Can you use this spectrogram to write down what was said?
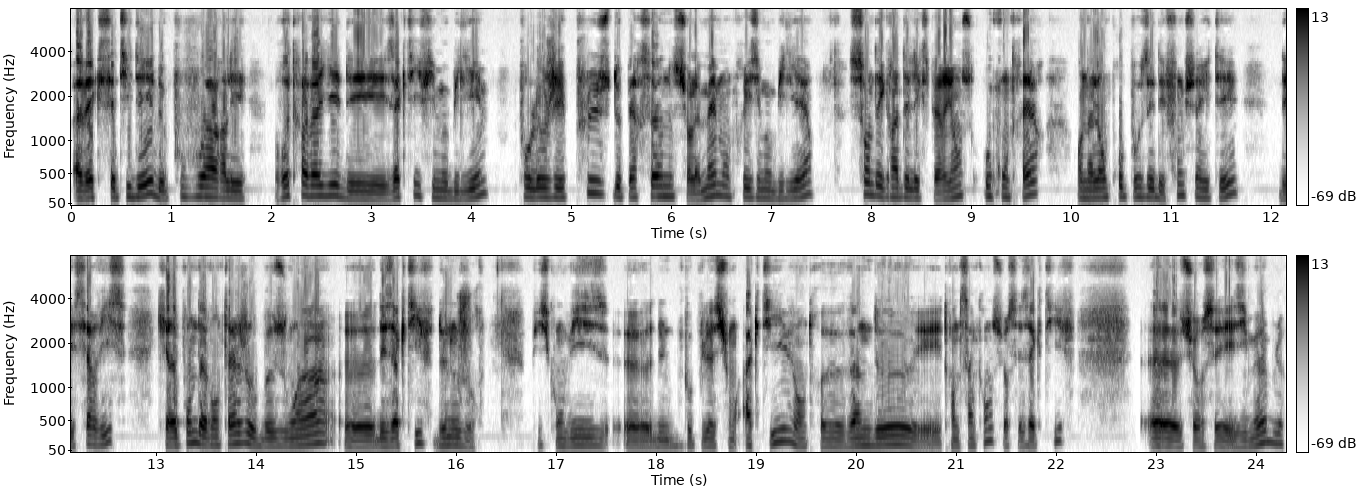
avec cette idée de pouvoir aller retravailler des actifs immobiliers pour loger plus de personnes sur la même emprise immobilière sans dégrader l'expérience, au contraire, en allant proposer des fonctionnalités des services qui répondent davantage aux besoins euh, des actifs de nos jours, puisqu'on vise euh, une population active entre 22 et 35 ans sur ces actifs, euh, sur ces immeubles,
